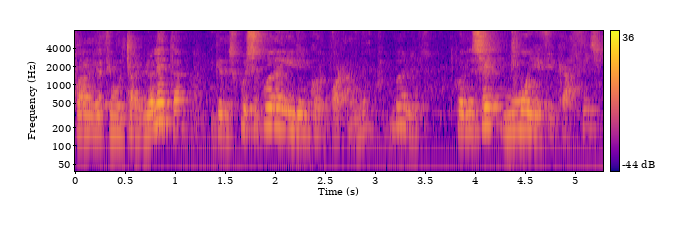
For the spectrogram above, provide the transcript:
co radiación ultravioleta, e que despois se poden ir incorporando. Bueno, poden ser moi eficaces.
